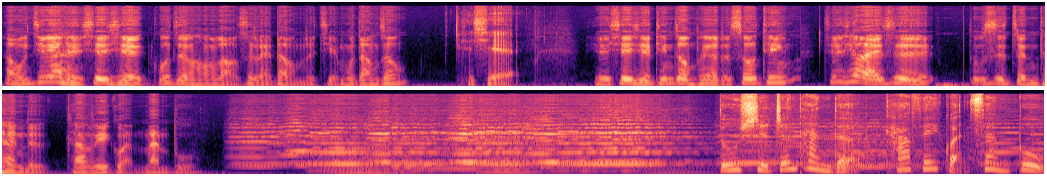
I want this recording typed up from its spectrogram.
那我们今天很谢谢郭振宏老师来到我们的节目当中，谢谢，也谢谢听众朋友的收听。接下来是都市侦探的咖啡馆漫步，都市侦探的咖啡馆散步。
